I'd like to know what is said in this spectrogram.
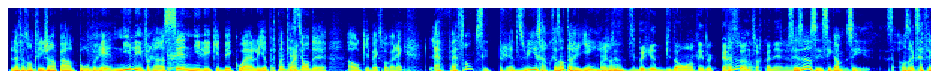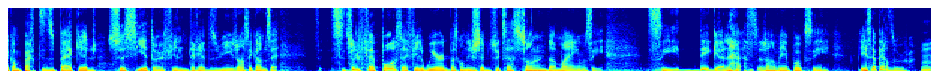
la façon que les gens parlent pour vrai, ni les Français, ni les Québécois. Il y a pas Ouais. question de ah, au Québec, c'est pas pareil. La façon que c'est traduit, ça représente rien. Ouais, genre. espèce d'hybride bidon entre les deux que personne Ah non. ne se reconnaît. C'est ça, c'est, comme. On dirait que ça fait comme partie du package. Ceci est un film traduit. Genre, c'est comme ça. Si tu le fais pas, ça fait weird parce qu'on est juste habitué que ça sonne de même. C'est, c'est dégueulasse. J'en reviens pas que c'est. Et ça perdure. Hum.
